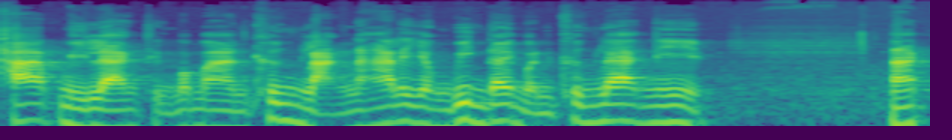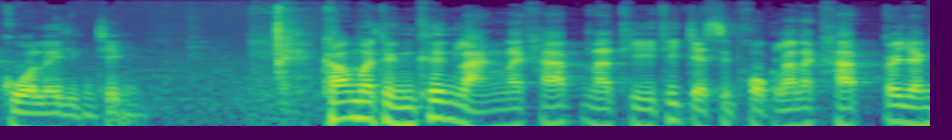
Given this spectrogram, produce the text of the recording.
ถ้ามีแรงถึงประมาณครึ่งหลังนะฮะแล้วยังวิ่งได้เหมือนครึ่งแรกนี่น่ากลัวเลยจริง ๆ เข้ามาถึงครึ่งหลังนะครับ นาทีที่ 76 แล้วนะครับ ก็ยัง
